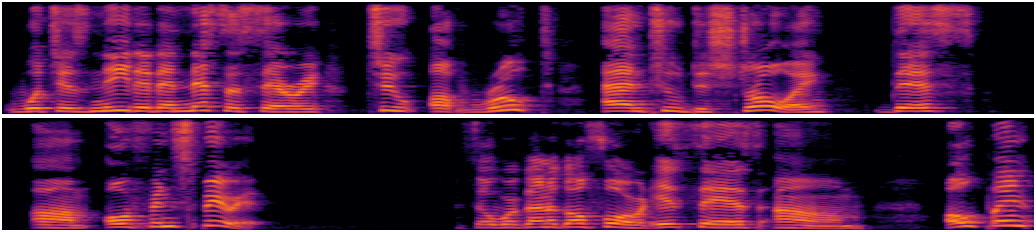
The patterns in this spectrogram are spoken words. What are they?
which is needed and necessary to uproot and to destroy this um, orphan spirit. So we're going to go forward. It says, um, open,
